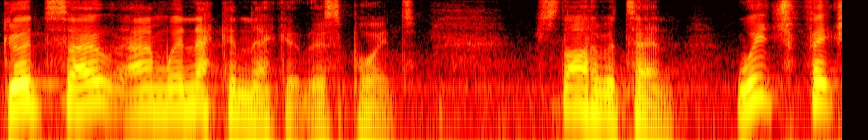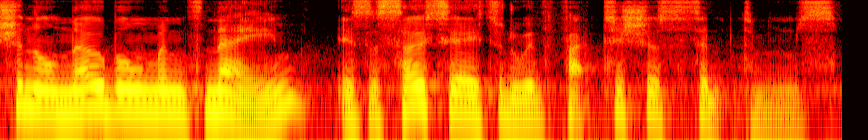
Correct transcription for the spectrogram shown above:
good, so, and we're neck and neck at this point. Start of a 10. Which fictional nobleman's name is associated with factitious symptoms?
